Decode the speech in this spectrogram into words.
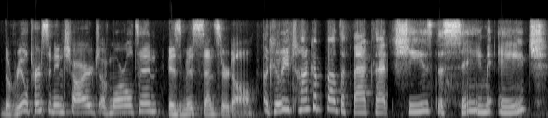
the real person in charge of Moralton is Miss Censordoll. Okay, we talk about the fact that she's the same age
